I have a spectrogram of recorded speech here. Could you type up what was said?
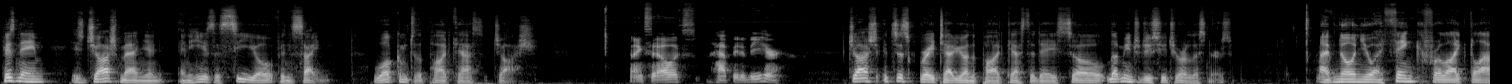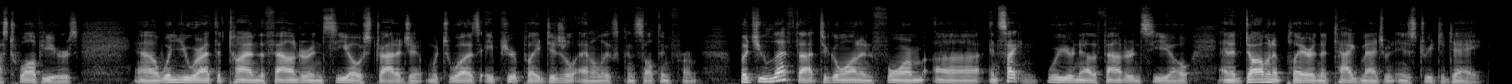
His name is Josh Manion, and he is the CEO of Ensighten. Welcome to the podcast, Josh. Thanks, Alex. Happy to be here. Josh, it's just great to have you on the podcast today. So let me introduce you to our listeners. I've known you, I think, for like the last 12 years. Uh, when you were at the time the founder and CEO of Stratigent, which was a pure play digital analytics consulting firm. But you left that to go on and form uh, Ensighten, where you're now the founder and CEO and a dominant player in the tag management industry today.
